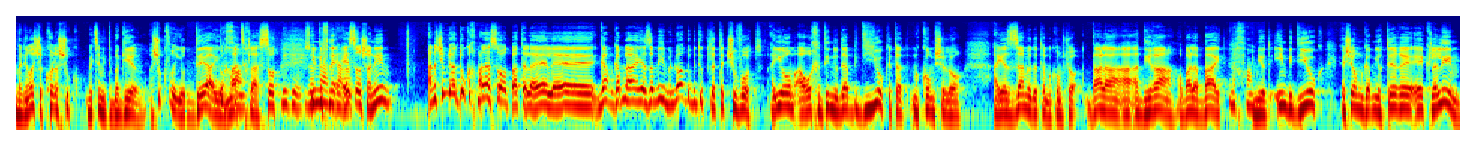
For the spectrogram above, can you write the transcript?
ואני רואה שכל השוק בעצם מתבגר. השוק כבר יודע היום נכון, מה צריך לעשות. בדיוק, זאת ההגדרה. אם לפני עשר שנים, אנשים לא ידעו כך מה לעשות, באת לאלה, גם, גם ליזמים, הם לא ידעו בדיוק לתת תשובות. היום העורך דין יודע בדיוק את המקום שלו, היזם יודע את המקום שלו, בעל הדירה או בעל הבית, נכון. הם יודעים בדיוק, יש היום גם יותר uh, כללים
